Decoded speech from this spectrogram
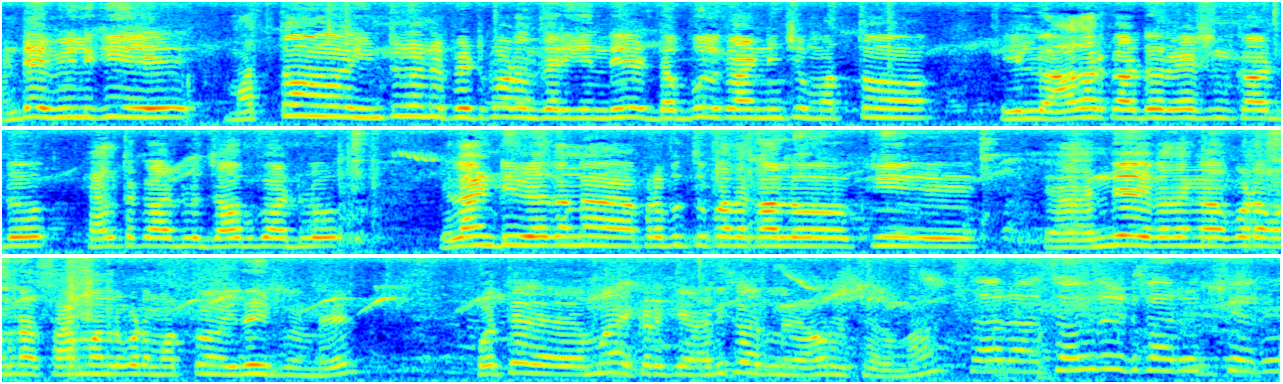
అంటే వీళ్ళకి మొత్తం ఇంట్లోనే పెట్టుకోవడం జరిగింది. డబ్బులు కాడి నుంచి మొత్తం వీళ్ళు Aadhaar card ration card health కార్డులు జాబ్ కార్డులు ఇలాంటివి ఏదన్నా ప్రభుత్వ పథకాలకి అందే విధంగా కూడా ఉన్న సామాన్లు కూడా మొత్తం ఇదైపోయింది. పోతే అమ్మా ఇక్కడికి అధికారులు ఎవరు వచ్చారమ్మా? సార్ చౌదరెడ్డి గారు వచ్చారు.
